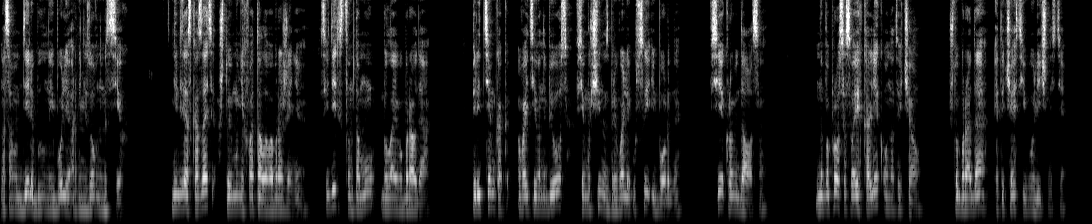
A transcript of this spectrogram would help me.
на самом деле был наиболее организованным из всех. Нельзя сказать, что ему не хватало воображения. Свидетельством тому была его борода. Перед тем, как войти в анабиоз, все мужчины сбривали усы и бороды. Все, кроме Далласа. На вопросы своих коллег он отвечал, что борода – это часть его личности.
